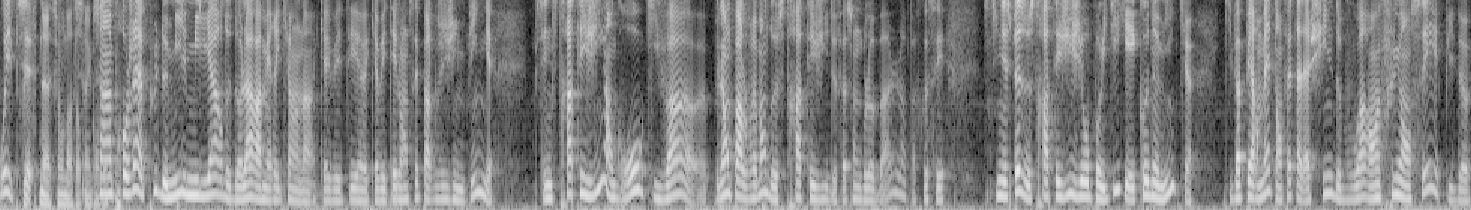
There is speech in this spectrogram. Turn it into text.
Oui, puis c'est, petites nations dans certains c'est c'est un projet à plus de 1000 milliards de dollars américains là, qui avait été, qui avait été lancé par Xi Jinping. C'est une stratégie en gros qui va. euh, là, on parle vraiment de stratégie de façon globale là, parce que c'est c'est une espèce de stratégie géopolitique et économique qui va permettre en fait à la Chine de pouvoir influencer et puis de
